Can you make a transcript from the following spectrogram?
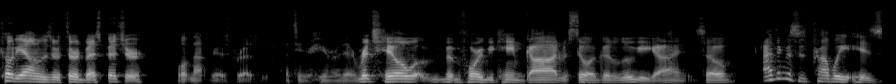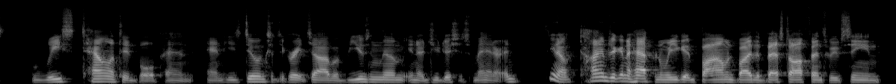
Cody Allen was their third best pitcher, well, not Reyes Perez. That's either here or there. Rich Hill, before he became God, was still a good loogie guy. So I think this is probably his least talented bullpen, and he's doing such a great job of using them in a judicious manner. And you know, times are going to happen when you get bombed by the best offense we've seen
